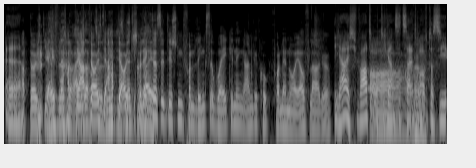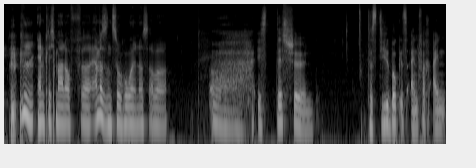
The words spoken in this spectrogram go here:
Äh, Habt ihr euch die, Ey, vielleicht habt, ihr, habt, ihr euch, die- habt ihr euch die Collectors Edition von Link's Awakening angeguckt, von der Neuauflage? ja, ich warte auch die ganze Oh, Zeit ja. drauf, dass sie endlich mal auf äh, Amazon zu holen ist, aber Oh, ist das schön. Das Steelbook ist einfach ein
